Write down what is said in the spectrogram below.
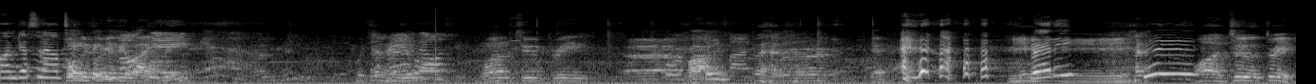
I'm just now Tony's looking at taping. me like, Okay. What's your Randall. One, two, three, Four, five. five. Okay. Ready? One, two, three.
